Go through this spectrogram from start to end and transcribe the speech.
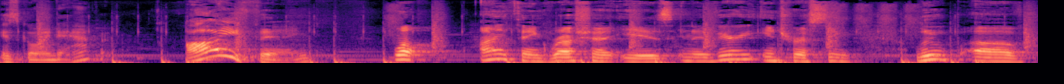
is going to happen? I think, well, I think Russia is in a very interesting loop of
